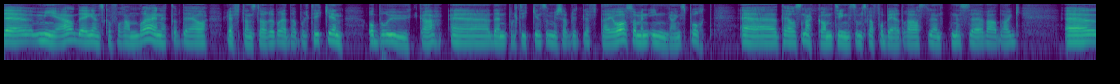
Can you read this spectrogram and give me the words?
det er mye av det jeg ønsker å forandre, er nettopp det å løfte en større bredde av politikken. Og bruke eh, den politikken som ikke har blitt løfta i år, som en inngangsport eh, til å snakke om ting som skal forbedre studentenes eh, hverdag. Eh,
